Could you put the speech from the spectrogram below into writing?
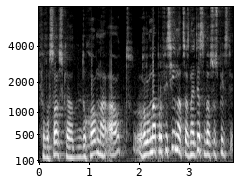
філософська, духовна. А от головна професійна це знайти себе в суспільстві.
